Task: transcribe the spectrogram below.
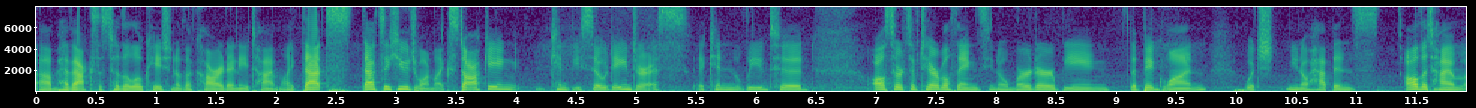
um, have access to the location of the car at any time. Like that's that's a huge one. Like stalking can be so dangerous. It can lead to all sorts of terrible things. You know, murder being the big one, which you know happens all the time.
